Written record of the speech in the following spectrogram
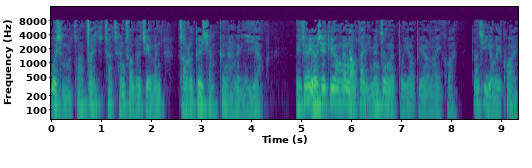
为什么他在他很早就结婚，找了对象跟男人一样？也就有一些地方，他脑袋里面认为不要不要那一块，但是有一块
